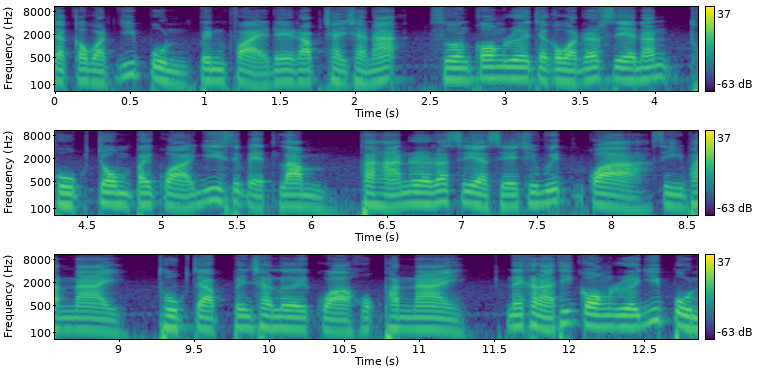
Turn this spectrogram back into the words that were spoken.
จักรวรรดิญี่ปุ่น เป็นฝ่ายได้รับชัยชนะ ส่วนกองเรือจักรวรรดิรัสเซียนั้นถูกจมไปกว่า 21ลำ ทหารเรือรัสเซียเสียชีวิตกว่า 4,000 นาย ถูกจับเป็นเฉลยกว่า 6,000 นาย ในขณะที่กองเรือญี่ปุ่น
